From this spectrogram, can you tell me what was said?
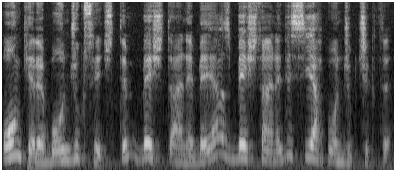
On kere boncuk seçtim. Beş tane beyaz, beş tane de siyah boncuk çıktı.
